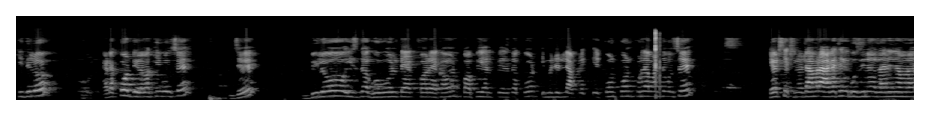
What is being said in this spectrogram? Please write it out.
কি দিল? একটা কোড দিল। আমার কি বলছে? যে below is the Google tag for account copy and paste the code immediately আপনি কোন কোন কোথায় বসাতে বলছে? হেড সেকশন এটা আমরা আগে থেকে বুঝি না, জানি না আমরা।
